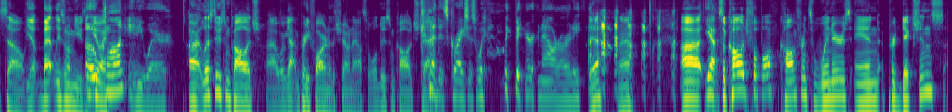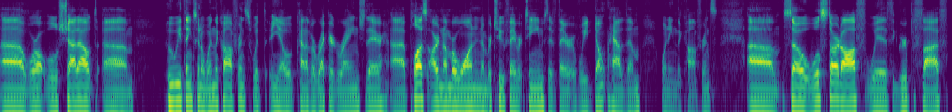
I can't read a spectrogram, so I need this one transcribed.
so yep, Betly's what I'm using. Anyway, Oaklawn anywhere. all right, let's do some college. Uh, we've gotten pretty far into the show now, so we'll do some college chat. Goodness gracious, we, we've been here an hour already. yeah, yeah. Uh, yeah. So college football conference winners and predictions. Uh, we'll, we'll shout out um, who we think's going to win the conference with you know kind of a record range there. Uh, plus our number one and number two favorite teams if they're if we don't have them winning the conference. Um, so we'll start off with group of five.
